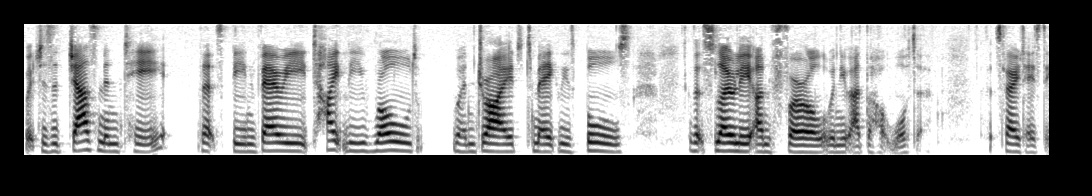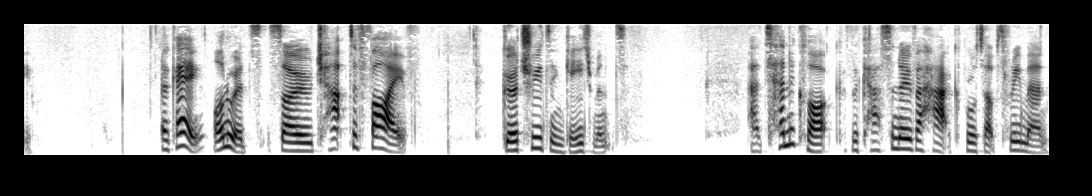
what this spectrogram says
which is a jasmine tea that's been very tightly rolled when dried to make these balls that slowly unfurl when you add the hot water. So it's very tasty. Okay, onwards. So, chapter 5 Gertrude's engagement. At 10 o'clock, the Casanova hack brought up three men.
